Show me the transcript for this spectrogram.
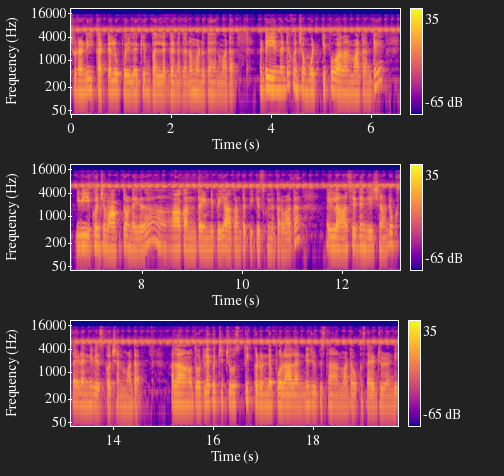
చూడండి ఈ కట్టెలు పొయ్యిలోకి బల్లె గన మండుతాయి అనమాట అంటే ఏంటంటే కొంచెం ఒట్టిపోవాలన్నమాట అంటే ఇవి కొంచెం ఆకుతో ఉన్నాయి కదా ఆకంతా ఎండిపోయి ఆకంతా పీకేసుకున్న తర్వాత ఇలా సేద్యం చేసినామంటే ఒక సైడ్ అన్నీ వేసుకోవచ్చు అనమాట అలా తోటలోకి వచ్చి చూస్తూ ఇక్కడ ఉండే పొలాలన్నీ చూపిస్తాను అనమాట ఒక సైడ్ చూడండి.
